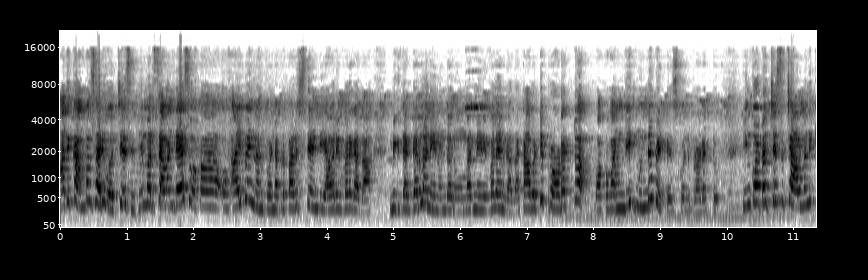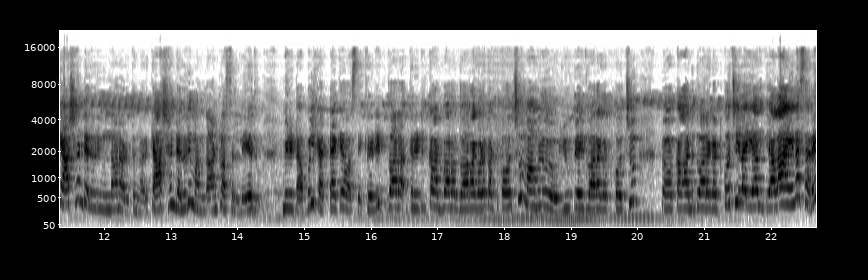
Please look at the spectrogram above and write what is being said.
అది కంపల్సరీ వచ్చేసింది మరి సెవెన్ డేస్ ఒక- అయిపోయింది అనుకోండి అప్పుడు పరిస్థితి ఏంటి? ఎవరు ఇవ్వరు కదా. మీకు దగ్గరలో నేను ఉండను. మరి నేను ఇవ్వలేను కదా. కాబట్టి ప్రోడక్ట్ ఒక వన్ వీక్ ముందే పెట్టేసుకోండి ప్రోడక్ట్ ఇంకోటి వచ్చేసి చాలా మంది క్యాష్ ఆన్ డెలివరీ ఉందా అని అడుగుతున్నారు. క్యాష్ ఆన్ డెలివరీ మన దాంట్లో అసలు లేదు. మీరు డబ్బులు కట్టాకే వస్తాయి. క్రెడిట్ ద్వారా క్రెడిట్ కార్డ్ ద్వారా ద్వారా కూడా కట్టుకోవచ్చు. మామూలు యూపీఐ ద్వారా కట్టుకోవచ్చు. కార్డు ద్వారా కట్టుకోవచ్చు. ఇలా ఎలా అయినా సరే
